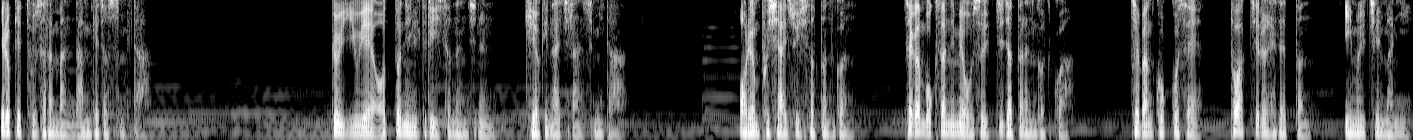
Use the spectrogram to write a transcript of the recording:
이렇게 두 사람만 남겨졌습니다. 그 이후에 어떤 일들이 있었는지는 기억이 나질 않습니다. 어렴풋이 알 수 있었던 건 제가 목사님의 옷을 찢었다는 것과 제 방 곳곳에 토악질을 해댔던 이물질만이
